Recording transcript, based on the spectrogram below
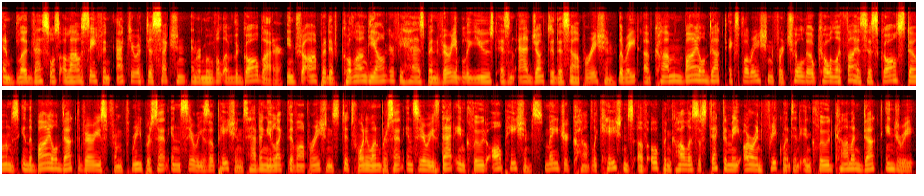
and blood vessels allow safe and accurate dissection and removal of the gallbladder. Intraoperative cholangiography has been variably used as an adjunct to this operation. The rate of common bile duct exploration for choledocholithiasis gallstones in the bile duct varies from 3% in series of patients having elective operations to 21% in series that include all patients. Major complications of open cholecystectomy are infrequent and include common duct injury,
